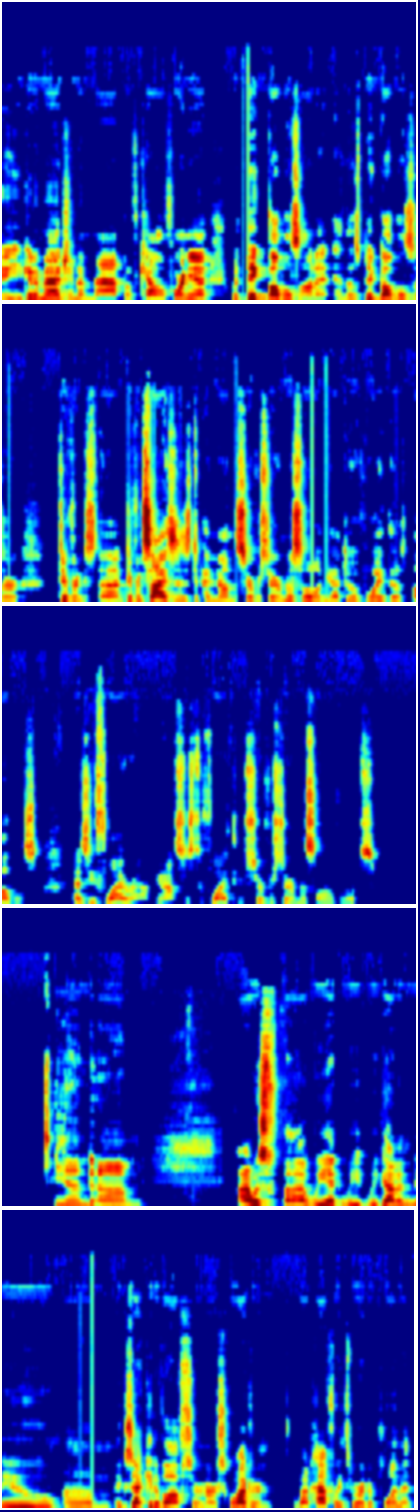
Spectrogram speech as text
you can imagine a map of California with big bubbles on it, and those big bubbles are different uh, different sizes depending on the surface air missile, and you have to avoid those bubbles as you fly around. You're not supposed to fly through surface air missile envelopes. And um, I was uh, we had we we got a new um, executive officer in our squadron about halfway through our deployment,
